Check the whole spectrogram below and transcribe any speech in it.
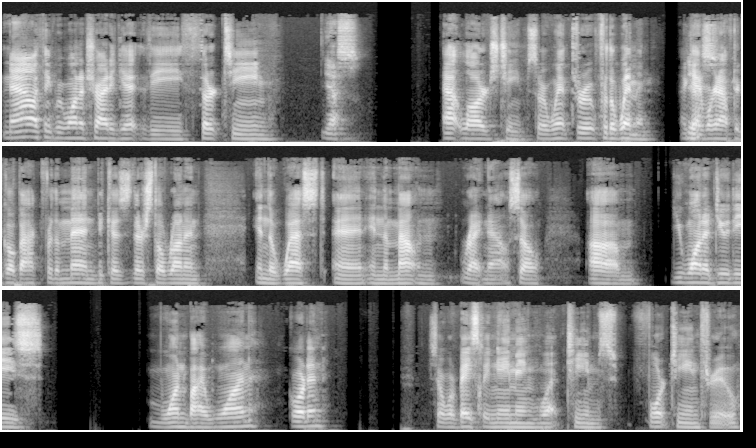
now I think we want to try to get the 13 Yes. at large team. So we went through for the women. Again, Yes. we're gonna have to go back for the men because they're still running in the West and in the Mountain right now. So um, you want to do these one by one, Gordon. So we're basically naming what teams 14 through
